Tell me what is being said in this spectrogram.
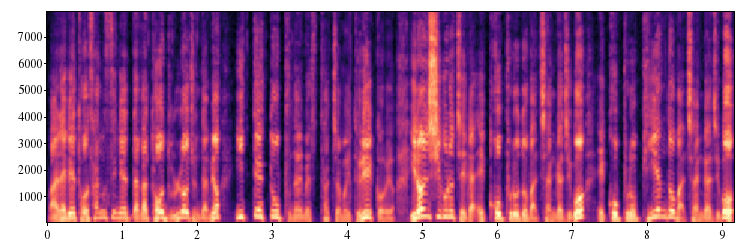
만약에 더 상승했다가 더 눌러준다면 이때 또 분할 매수 타점을 드릴 거예요. 이런 식으로 제가 에코프로도 마찬가지고 에코프로 BM도 마찬가지고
